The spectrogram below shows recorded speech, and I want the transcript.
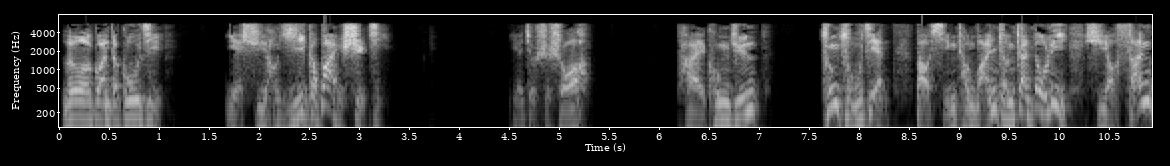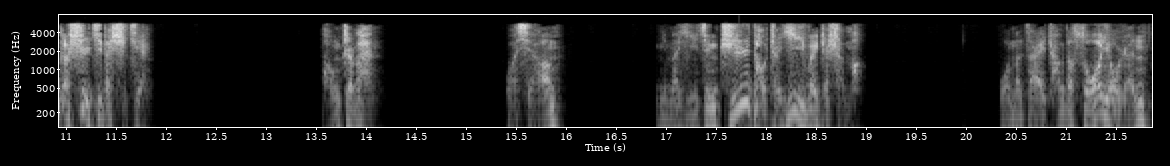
乐观的估计也需要一个半世纪。也就是说，太空军从组建到形成完整战斗力，需要三个世纪的时间。同志们，我想你们已经知道这意味着什么。我们在场的所有人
